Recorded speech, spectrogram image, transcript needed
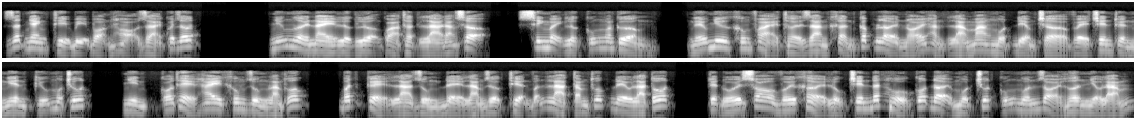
rất nhanh thì bị bọn họ giải quyết rớt. Những người này lực lượng quả thật là đáng sợ, sinh mệnh lực cũng ngoan cường, nếu như không phải thời gian khẩn cấp lời nói hẳn là mang một điểm trở về trên thuyền nghiên cứu một chút, nhìn có thể hay không dùng làm thuốc, bất kể là dùng để làm dược thiện vẫn là tắm thuốc đều là tốt, tuyệt đối so với khởi lục trên đất hổ cốt đợi một chút cũng muốn giỏi hơn nhiều lắm.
